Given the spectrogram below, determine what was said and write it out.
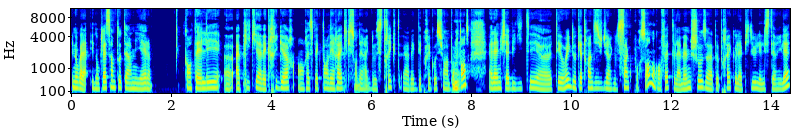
Et donc voilà, et donc la symptothermie, elle, quand elle est appliquée avec rigueur en respectant les règles qui sont des règles strictes avec des précautions Mmh. importantes, elle a une fiabilité théorique de 98,5%. Donc en fait, la même chose à peu près que la pilule et le stérilet.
